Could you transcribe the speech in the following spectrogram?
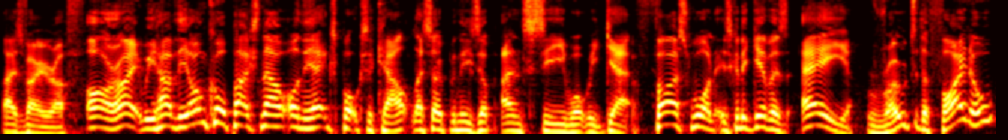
That is very rough. All right, we have the Encore packs now on the Xbox account. Let's open these up and see what we get. First one is going to give us a road to the final.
